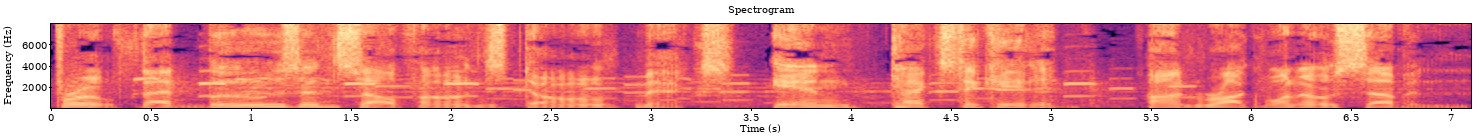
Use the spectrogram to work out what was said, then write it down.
Proof that booze and cell phones don't mix. Intoxicated on Rock 107.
